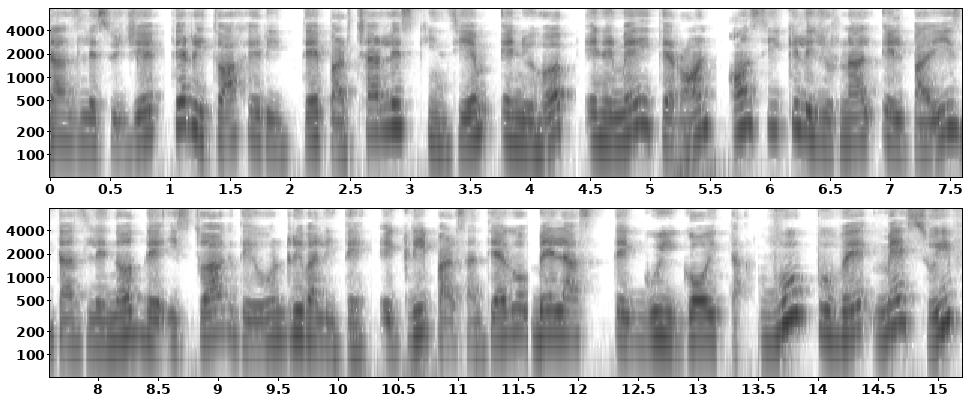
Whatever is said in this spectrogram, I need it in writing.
dans le sujet territoire hérité par Charles XV en Europe en Méditerranée, ainsi que le journal El País dans les notes de Histoire d'une rivalité, écrit par Santiago Velasteguigoita. Vous pouvez me suivre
